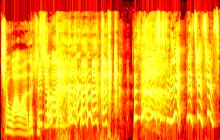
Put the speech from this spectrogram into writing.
chihuahua that's just, Chihuahua. let's go do this, let's go do that. Yes, yes, yes.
